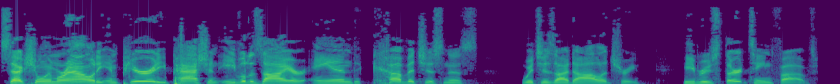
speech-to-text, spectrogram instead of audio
sexual immorality, impurity, passion, evil desire, and covetousness, which is idolatry. Hebrews 13:5.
